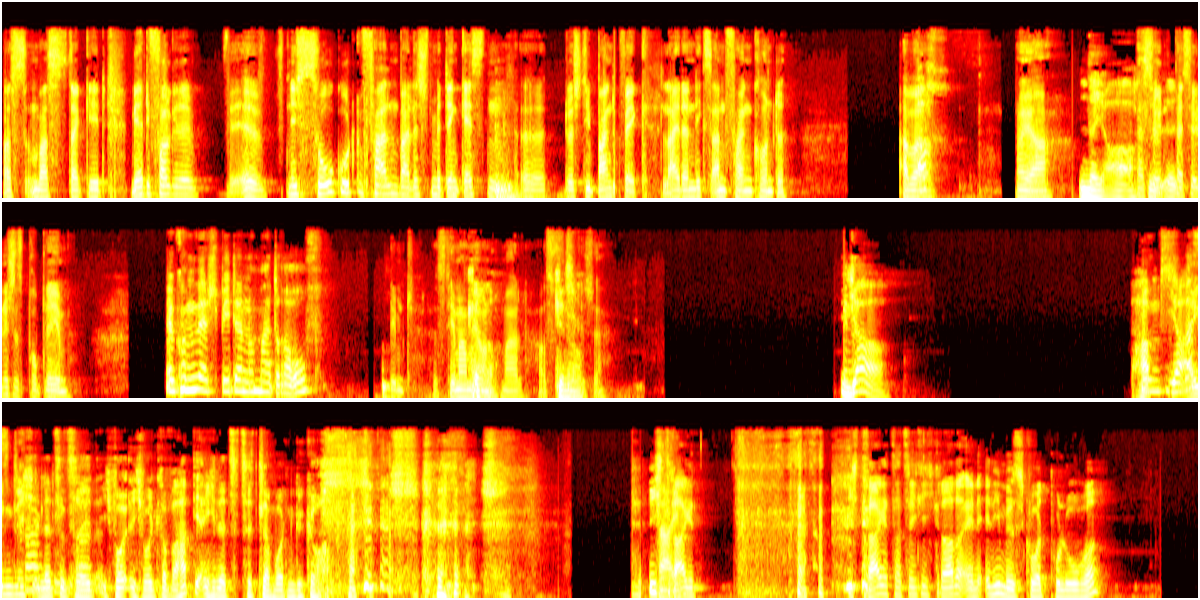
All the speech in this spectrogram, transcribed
was um was da geht. Mir hat die Folge äh, nicht so gut gefallen, weil ich mit den Gästen äh, durch die Bank weg leider nichts anfangen konnte. Aber Ach, naja, Naja, ach, so, persön äh, persönliches Problem. da kommen wir später nochmal drauf. Stimmt. Das Thema haben wir Genau. auch nochmal ausführlicher. ja. Habt Jungs, ihr eigentlich in letzter Zeit, gerade? ich wollte ich wollte gerade, habt ihr eigentlich in letzter Zeit Klamotten gekauft? ich Nein. trage ich trage tatsächlich gerade einen Animal Squad Pullover.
